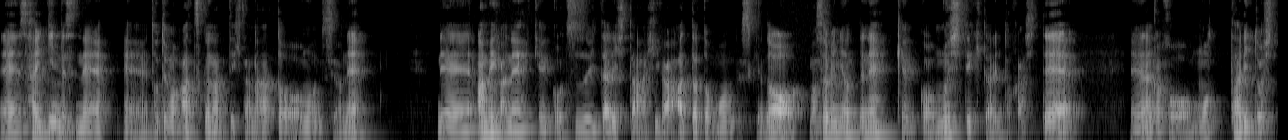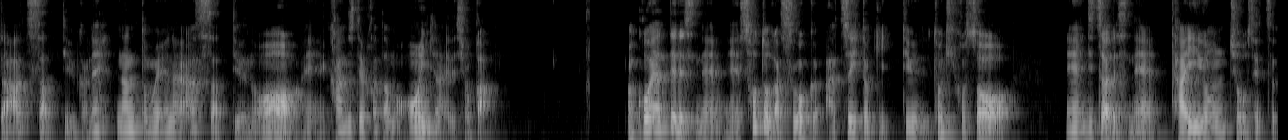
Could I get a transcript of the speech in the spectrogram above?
えー最近ですね、えーとても暑くなってきたなと思うんですよね。で、雨がね、結構続いたりした日があったと思うんですけど、まあ、それによってね、結構蒸してきたりとかして、えーなんかこう、もったりとした暑さっていうかね、なんとも言えない暑さっていうのを、えー感じている方も多いんじゃないでしょうか。まあこうやってですね、外がすごく暑い時っていう時こそ、えー実はですね、体温調節っ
